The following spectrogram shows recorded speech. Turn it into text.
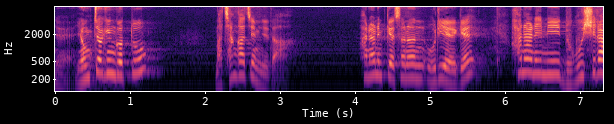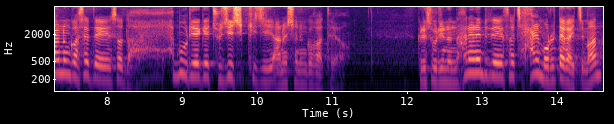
예, 영적인 것도 마찬가지입니다. 하나님께서는 우리에게 하나님이 누구시라는 것에 대해서 너무 우리에게 주지시키지 않으시는 것 같아요. 그래서 우리는 하나님에 대해서 잘 모를 때가 있지만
